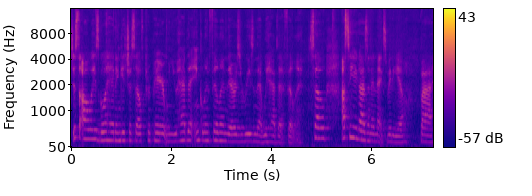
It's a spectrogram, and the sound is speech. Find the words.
just always go ahead and get yourself prepared. When you have that inkling feeling, there is a reason that we have that feeling. So I'll see you guys in the next video. Bye.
